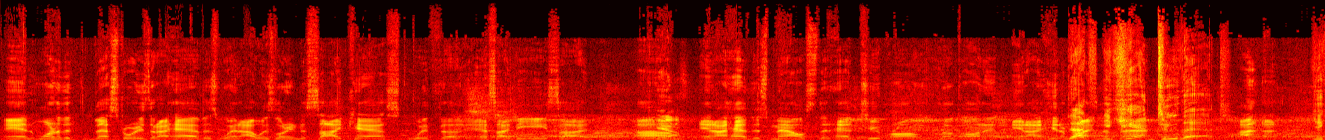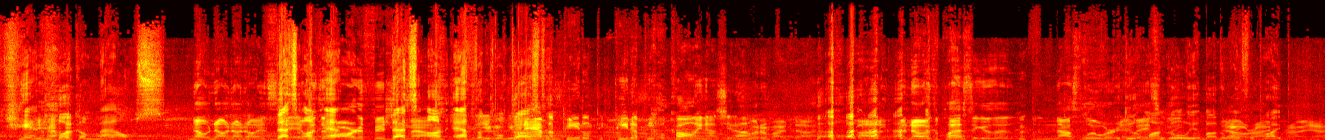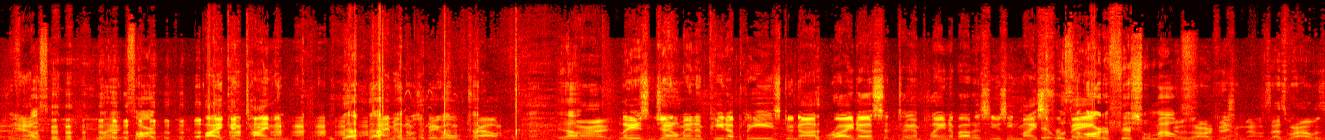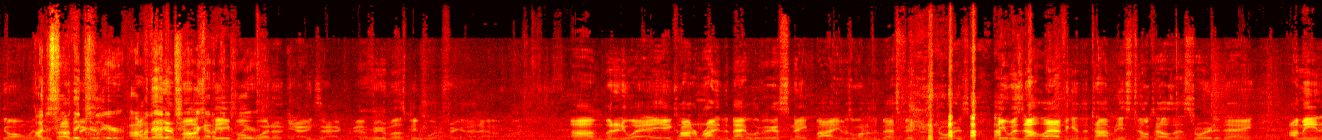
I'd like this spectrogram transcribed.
And one of the best stories that I have is when I was learning to sidecast with the SIDE side. Um, Yeah. And I had this mouse that had two prong hook on it, and I hit him right in the you back. can't do that. I, I, You can't Yeah. hook a mouse. No, no, no, no. It's, That's it was une- an artificial that's mouse. unethical. You're, you're going to have the PETA, PETA people calling us, you know? What have I done? uh, but no, it's a plastic. It was a mouse lure. They do it in Mongolia, by the way, Oh, for right, pike. right, yeah, With yeah. musky. Go ahead. Sorry. Pike and taimen. taimen, those big old trout. Yeah. All right. Ladies and gentlemen, and PETA, please do not write us to complain about us using mice It for was an artificial mouse. It was an artificial mouse. That's where I was going with. I it. I just So wanna be clear. I'm I an figured editor. I gotta be people clear. would have. Yeah, exactly. I figure most people would have figured that out. Um, but anyway, it, it caught him right in the back. It looked like a snake bite. It was one of the best fishing stories. he was not laughing at the time, but he still tells that story today. I mean,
